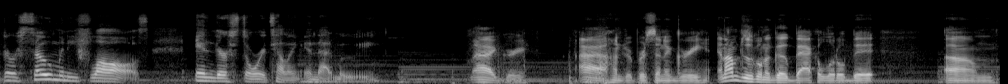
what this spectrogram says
There were so many flaws in their storytelling in that movie. I agree. I 100% agree. And I'm just going to go back a little bit. Um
